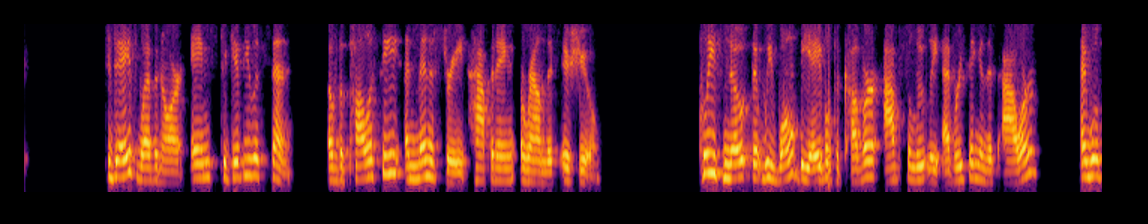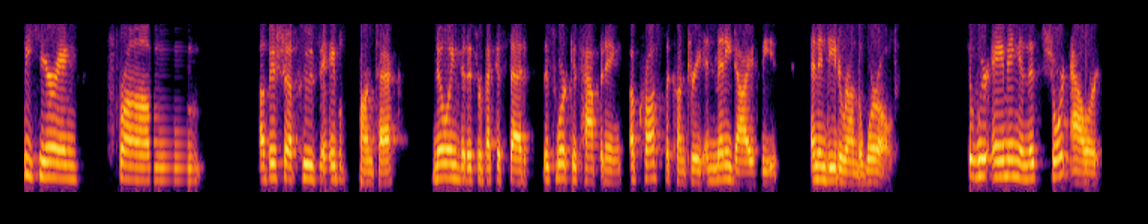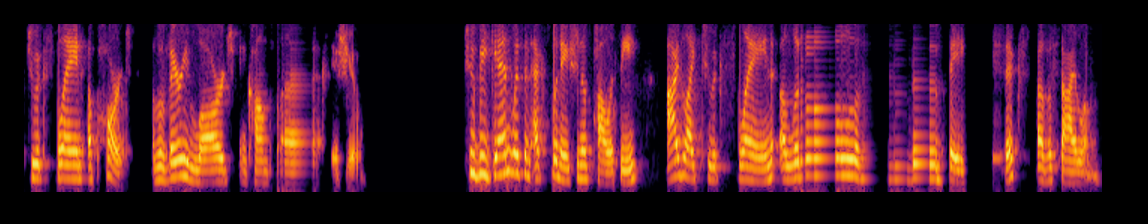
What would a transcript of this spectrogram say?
Today's webinar aims to give you a sense of the policy and ministry happening around this issue. Please note that we won't be able to cover absolutely everything in this hour, and we'll be hearing from a bishop who's able to contact knowing that, as Rebecca said, this work is happening across the country in many dioceses and indeed around the world. So we're aiming in this short hour to explain a part of a very large and complex issue. To begin with an explanation of policy, I'd like to explain a little of the basics of asylum.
